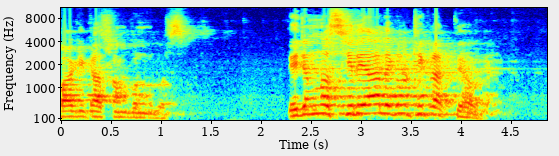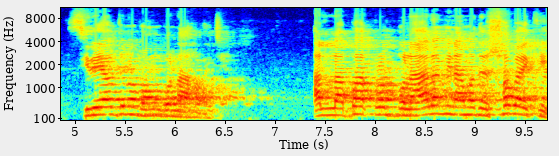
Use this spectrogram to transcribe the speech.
বাকি কাজ সম্পন্ন করছে। এই জন্য সিরিয়াল এগুলো ঠিক রাখতে হবে। সিরিয়াল যেন ভঙ্গ না হয় আল্লাহ পাক রব্বুল আলমিন আমাদের সবাইকে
